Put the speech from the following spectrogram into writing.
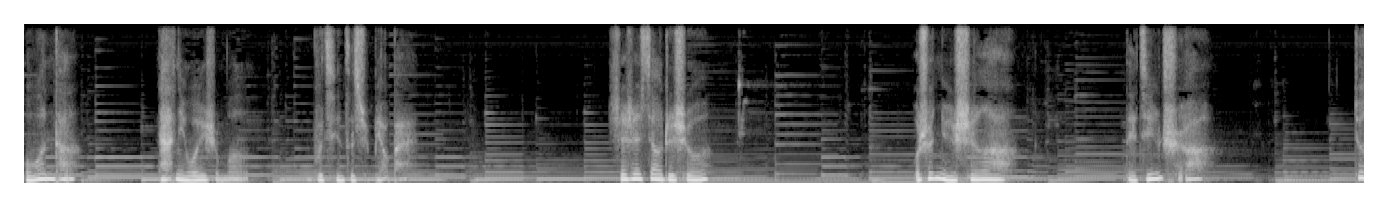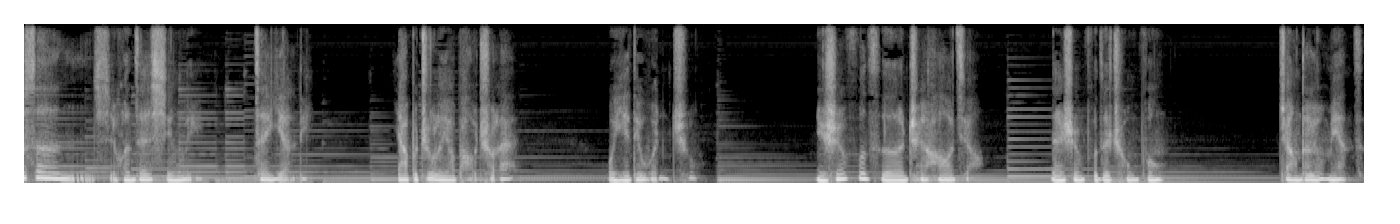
我问他：“那你为什么不亲自去表白？”珊珊笑着说：“我说女生啊，得矜持啊。就算喜欢在心里，在眼里，压不住了要跑出来，我也得稳住。女生负责吹号角，男生负责冲锋，这样都有面子。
